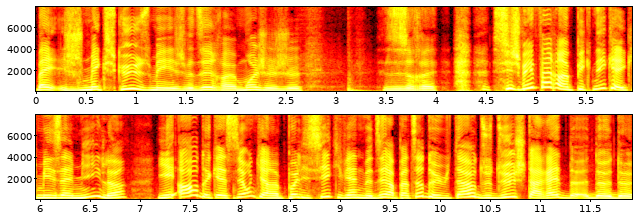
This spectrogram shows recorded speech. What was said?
Ben je m'excuse mais je veux dire euh, moi je, je je euh, si je vais faire un pique-nique avec mes amis, là, il est hors de question qu'il y ait un policier qui vienne me dire à partir de 8 heures, Dudu, je t'arrête de, de, de,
